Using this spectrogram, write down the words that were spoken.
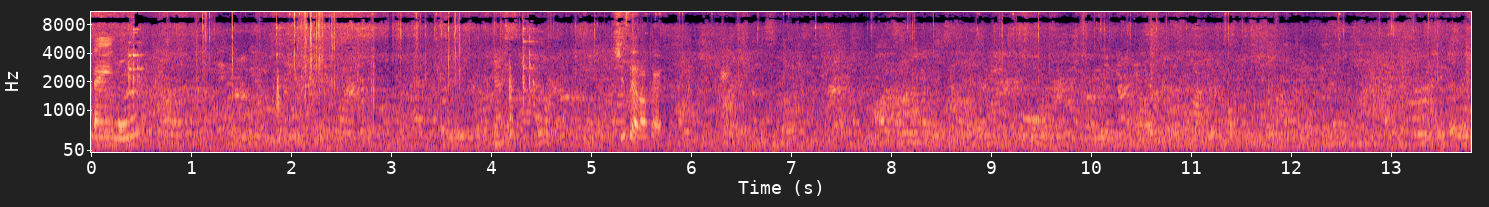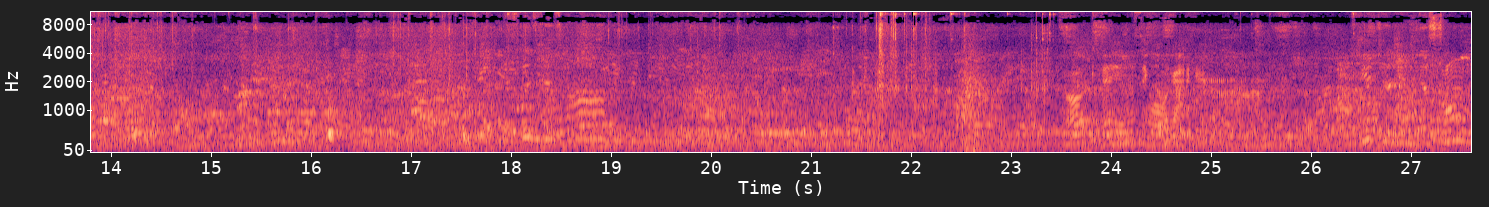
Thank you. She said. Okay, let's see what we got here. Future, the song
